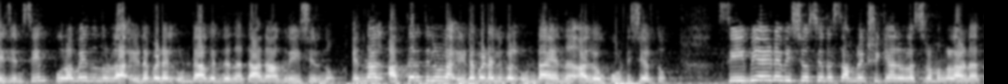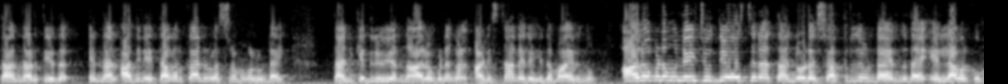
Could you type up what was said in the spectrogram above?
ഏജൻസിയിൽ പുറമേ നിന്നുള്ള ഇടപെടൽ ഉണ്ടാകരുതെന്ന് താൻ ആഗ്രഹിച്ചിരുന്നു. എന്നാൽ അത്തരത്തിലുള്ള ഇടപെടലുകൾ ഉണ്ടായെന്ന് അലോക് കൂട്ടിച്ചേർത്തു. സി ബി ഐയുടെ വിശ്വസ്യത സംരക്ഷിക്കാനുള്ള ശ്രമങ്ങളാണ് താൻ നടത്തിയത്. എന്നാൽ അതിനെ തകർക്കാനുള്ള ശ്രമങ്ങളുണ്ടായി. തനിക്കെതിരെ ഉയർന്ന ആരോപണങ്ങൾ അടിസ്ഥാനരഹിതമായിരുന്നു. ആരോപണം ഉന്നയിച്ച ഉദ്യോഗസ്ഥന് തന്നോട് ശത്രുത ഉണ്ടായിരുന്നതായി എല്ലാവർക്കും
